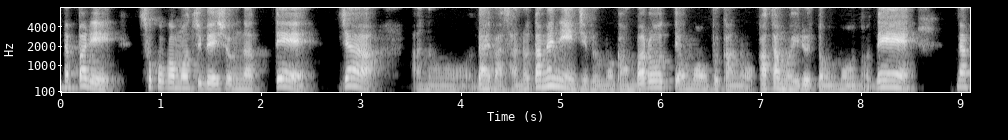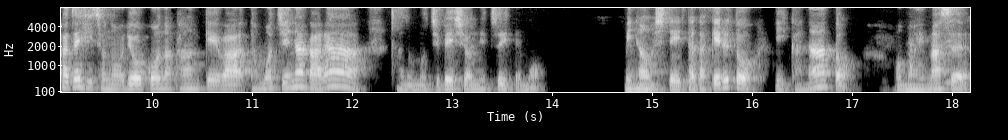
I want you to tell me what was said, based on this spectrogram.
やっぱりそこがモチベーションになって、じゃあ、あの、ダイバーさんのために自分も頑張ろうって思う部下の方もいると思うので、なんかぜひその良好な関係は保ちながら、あの、モチベーションについても見直していただけるといいかなと思います。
